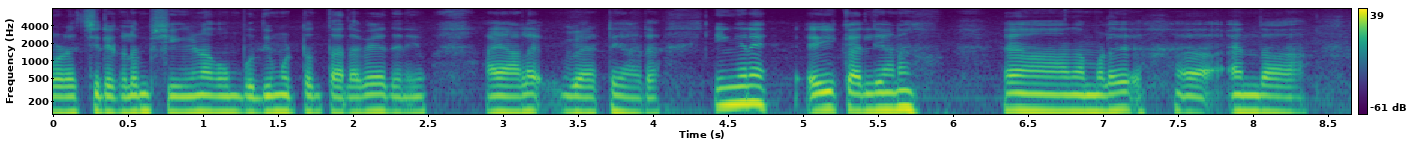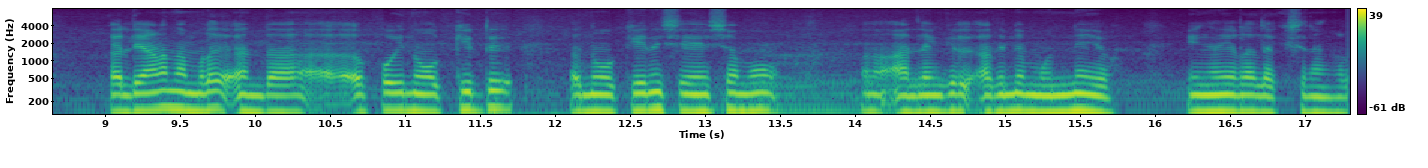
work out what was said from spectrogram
കുഴച്ചിലുകളും ക്ഷീണവും ബുദ്ധിമുട്ടും തലവേദനയും അയാളെ വേട്ടയാടുക. ഇങ്ങനെ ഈ കല്യാണം നമ്മൾ എന്താ കല്യാണം നമ്മൾ എന്താ പോയി നോക്കിയിട്ട് നോക്കിയതിന് ശേഷമോ അല്ലെങ്കിൽ അതിന്റെ മുന്നെയോ ഇങ്ങനെയുള്ള ലക്ഷണങ്ങൾ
